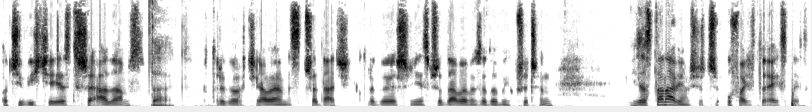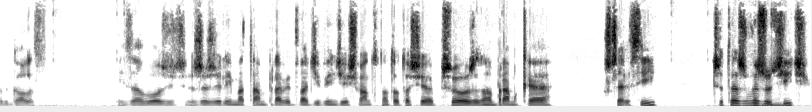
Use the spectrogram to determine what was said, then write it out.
oczywiście, jest Shea Adams, tak. którego chciałem sprzedać, którego jeszcze nie sprzedałem z wiadomych przyczyn. I zastanawiam się, czy ufać w te expected goals i założyć, że jeżeli ma tam prawie 2,90, no to to się przyłoży na bramkę z Chelsea, czy też wyrzucić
